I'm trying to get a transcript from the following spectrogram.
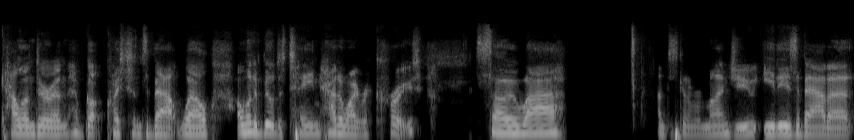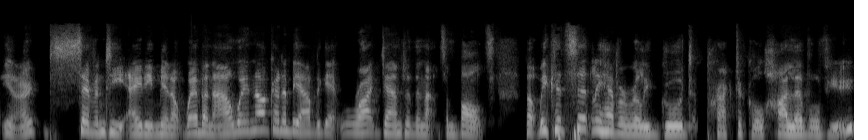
calendar and have got questions about, well, I want to build a team. How do I recruit? So, uh, I'm just going to remind you, it is about a, you know, 70, 80 minute webinar. We're not going to be able to get right down to the nuts and bolts, but we could certainly have a really good, practical, high level view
